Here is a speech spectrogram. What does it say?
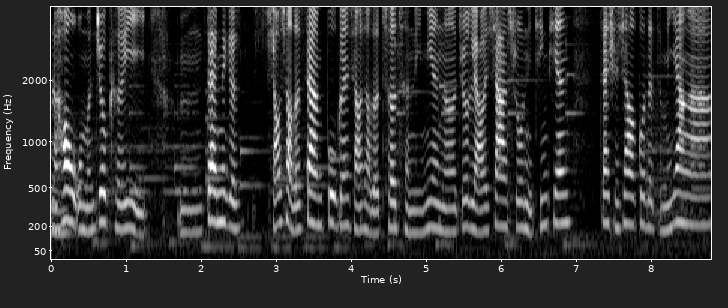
然后我们就可以嗯，在那个小小的散步跟小小的车程里面呢，就聊一下说你今天。在学校过得怎么样啊？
